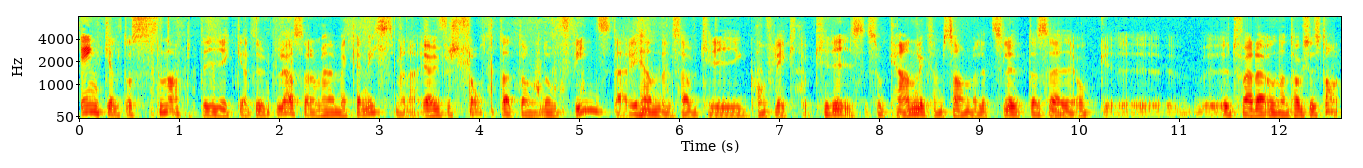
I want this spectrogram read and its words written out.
enkelt och snabbt det gick att utlösa de här mekanismerna. Jag har ju förstått att de, de finns där i händelse av krig, konflikt och kris så kan liksom samhället sluta sig och eh, utfärda undantagstillstånd.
